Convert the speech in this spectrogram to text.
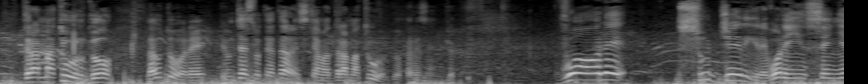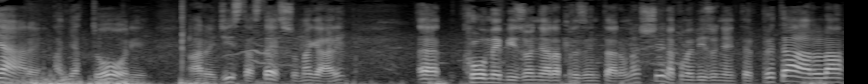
il drammaturgo, l'autore di un testo teatrale si chiama drammaturgo per esempio, vuole suggerire, vuole insegnare agli attori, al regista stesso magari, eh, come bisogna rappresentare una scena, come bisogna interpretarla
